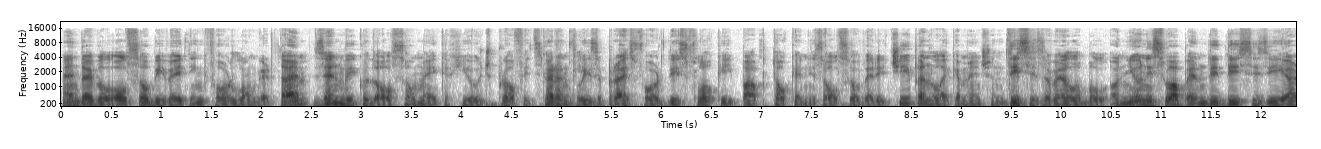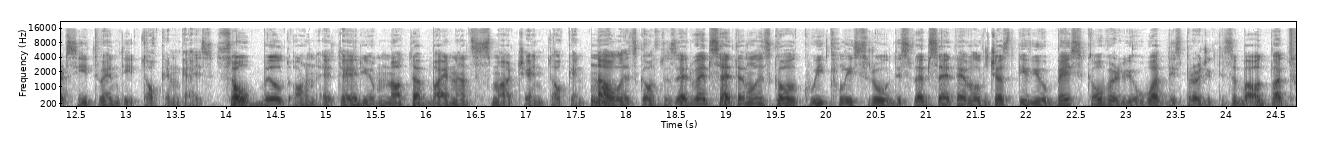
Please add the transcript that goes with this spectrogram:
and I will also be waiting for longer time, then we could also make a huge profits. Currently the price for this Floki Pup token is also very cheap and like I mentioned this is available on Uniswap and this is ERC20 token guys. So built on Ethereum, not a Binance Smart Chain token. Now let's go to their website and let's go quickly through this website. I will just give you a basic overview what this project is about. But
